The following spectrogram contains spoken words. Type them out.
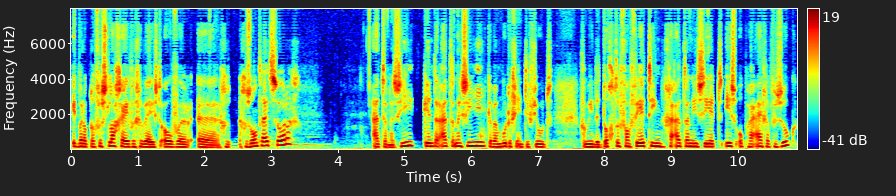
Ik ben ook nog verslaggever geweest over uh, gezondheidszorg. Euthanasie, kindereuthanasie. Ik heb een moeder geïnterviewd van wie de dochter van 14 geëuthaniseerd is op haar eigen verzoek.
